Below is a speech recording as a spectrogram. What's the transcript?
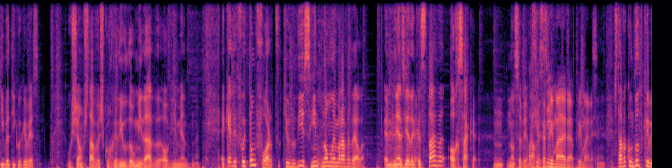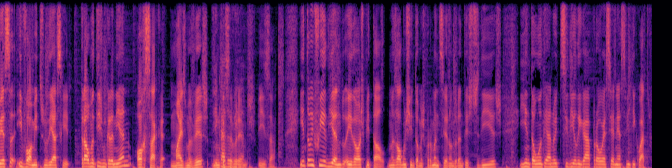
e bati com a cabeça. O chão estava escorregadio da umidade, obviamente. Né? A queda foi tão forte que eu no dia seguinte não me lembrava dela. Amnésia da cacetada ou ressaca? Hum, Não sabemos. Talvez a primeira, a primeira. Sim. Estava com dor de cabeça e vómitos no dia a seguir. Traumatismo craniano ou ressaca? Mais uma vez, nunca a dúvida. saberemos. Exato. E então eu fui adiando a ida ao hospital, mas alguns sintomas permaneceram durante estes dias e então ontem à noite decidi ligar para o SNS 24.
